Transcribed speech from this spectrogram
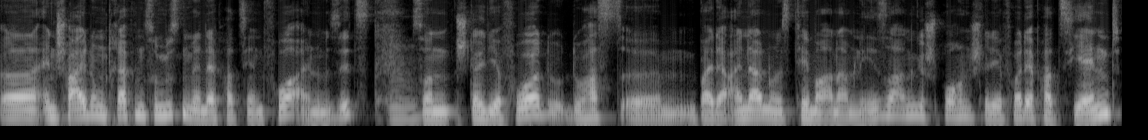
äh, Entscheidungen treffen zu müssen, wenn der Patient vor einem sitzt, mhm. sondern stell dir vor, du, du hast ähm, bei der Einladung das Thema Anamnese angesprochen, stell dir vor, der Patient,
